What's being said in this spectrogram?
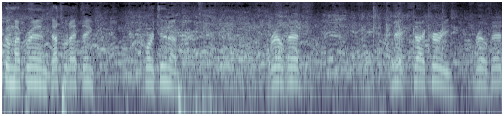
Welcome, my friend. That's what I think. Fortuna. Rails Edge. Nick Shy Curry. Rails Edge.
